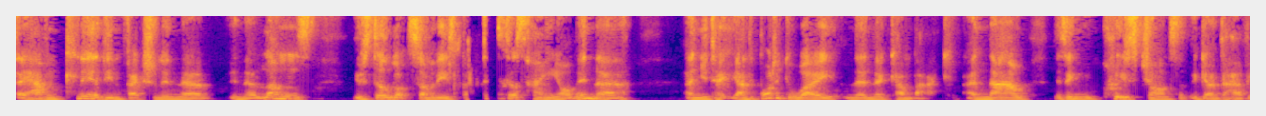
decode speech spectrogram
they haven't cleared the infection in their in their lungs you've still got some of these particles hanging on in there, and you take the antibiotic away, and then they come back. And now there's an increased chance that they're going to have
